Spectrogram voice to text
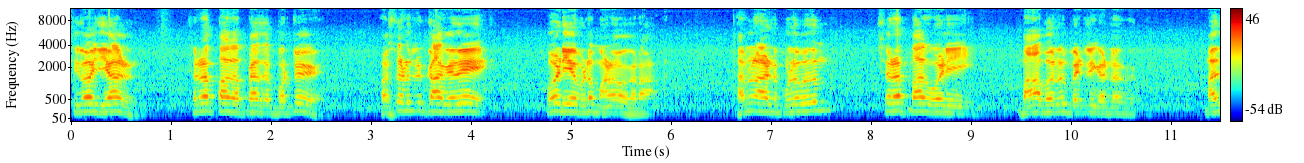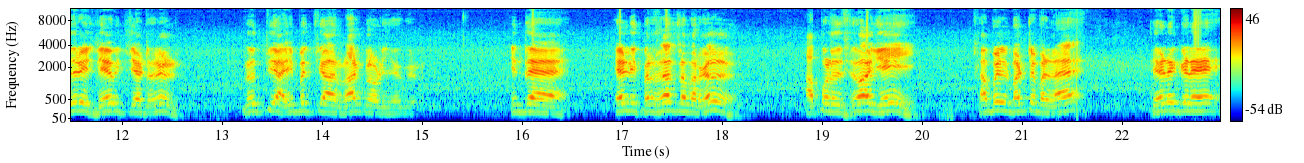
சிவாஜியால் சிறப்பாக பேசப்பட்டு வசனத்துக்காகவே ஓடியவிடும் மனோகரா. தமிழ்நாடு முழுவதும் சிறப்பாக ஓடி மாபெரும் வெற்றி கண்டது. மதுரை தேவி தியேட்டரில் நூற்றி ஐம்பத்தி ஆறு நாட்கள் ஓடியது. இந்த எல். வி. பிரசாத் அவர்கள் அப்பொழுது சிவாஜியை தமிழ் மட்டுமல்ல தெலுங்கிலே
